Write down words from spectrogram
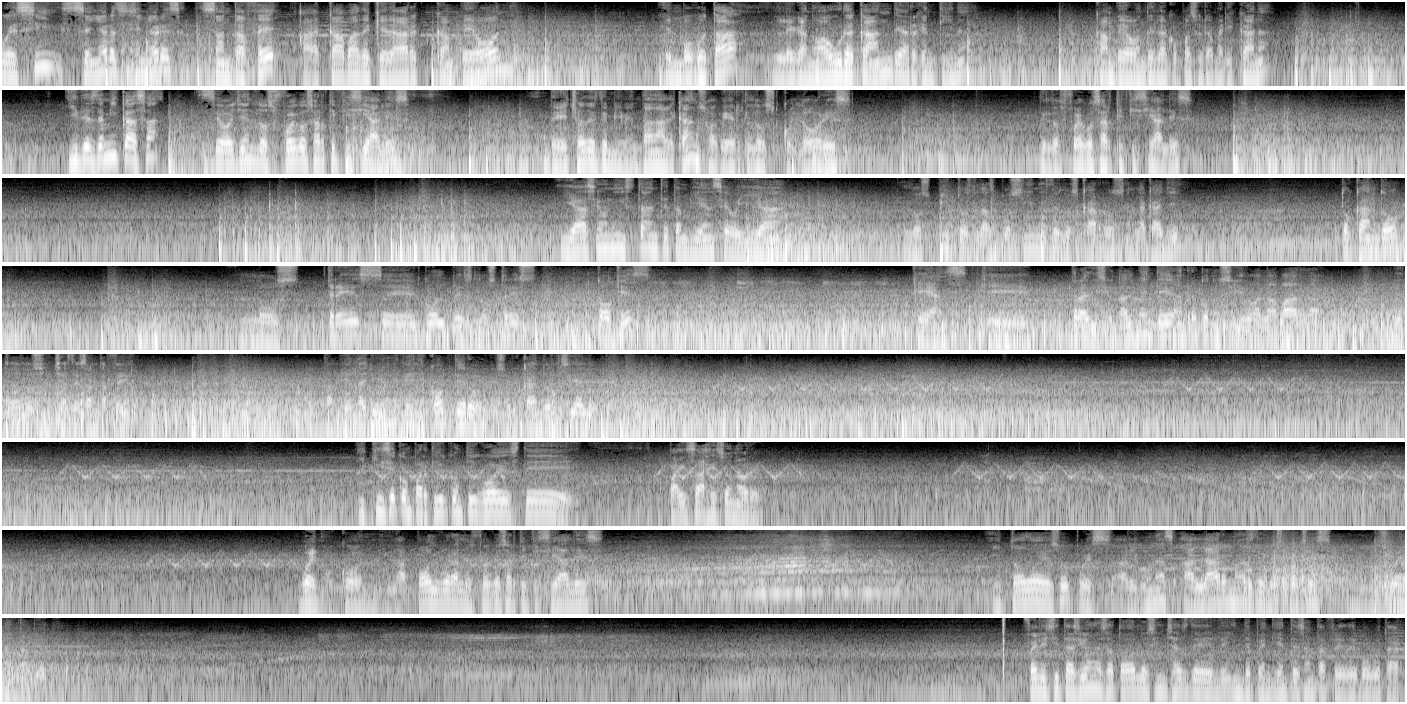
Pues sí, señoras y señores, Santa Fe acaba de quedar campeón en Bogotá, le ganó a Huracán de Argentina, campeón de la Copa Suramericana. Y desde mi casa se oyen los fuegos artificiales. De hecho, desde mi ventana alcanzo a ver los colores de los fuegos artificiales. Y hace un instante también se oía los pitos, las bocinas de los carros en la calle, tocando los tres eh, golpes, los tres toques que, han, que tradicionalmente han reconocido a la barra de todos los hinchas de Santa Fe. También hay un helicóptero surcando el cielo. Y quise compartir contigo este paisaje sonoro. Bueno, con la pólvora, los fuegos artificiales y todo eso, pues algunas alarmas de los coches suenan también. Felicitaciones a todos los hinchas del Independiente Santa Fe de Bogotá.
